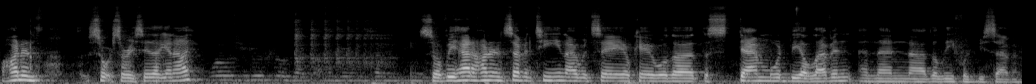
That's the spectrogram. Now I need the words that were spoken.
117? 100. So, sorry, say that again, Allie? What would you do if it was like 117? So if we had 117, I would say, okay, well, the, the stem would be 11, and then uh, the leaf would be 7.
